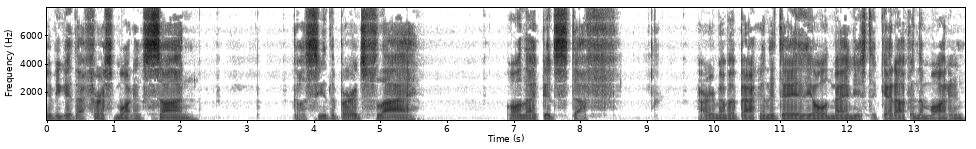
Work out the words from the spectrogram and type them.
Maybe get that first morning sun. Go see the birds fly. All that good stuff. I remember back in the day, the old man used to get up in the morning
